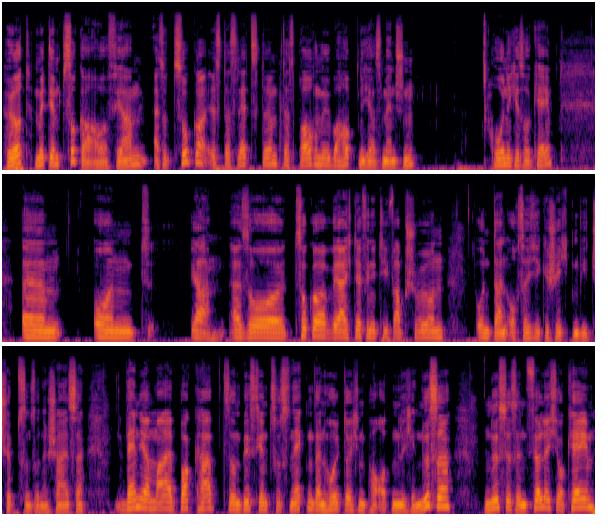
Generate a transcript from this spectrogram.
Hört mit dem Zucker auf, ja. Also Zucker ist das Letzte, das brauchen wir überhaupt nicht als Menschen. Honig ist okay. Ähm, und ja, also Zucker werde ich definitiv abschwören und dann auch solche Geschichten wie Chips und so eine Scheiße. Wenn ihr mal Bock habt, so ein bisschen zu snacken, dann holt euch ein paar ordentliche Nüsse. Nüsse sind völlig okay.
